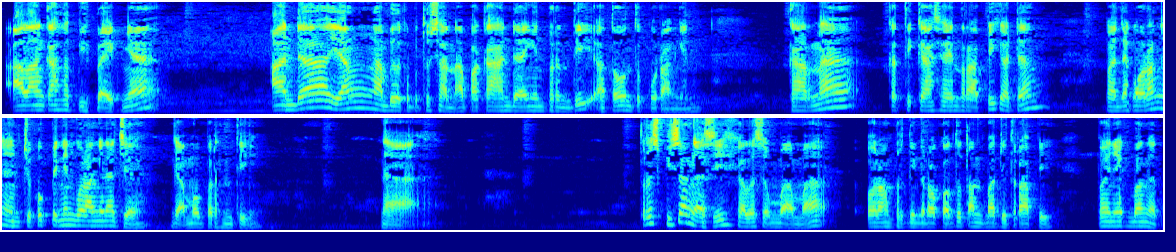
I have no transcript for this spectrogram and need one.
alangkah lebih baiknya anda yang ngambil keputusan apakah Anda ingin berhenti atau untuk kurangin. Karena ketika saya terapi kadang banyak orang yang cukup ingin kurangin aja, nggak mau berhenti. Nah, terus bisa nggak sih kalau seumpama orang berhenti ngerokok itu tanpa diterapi? Banyak banget.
